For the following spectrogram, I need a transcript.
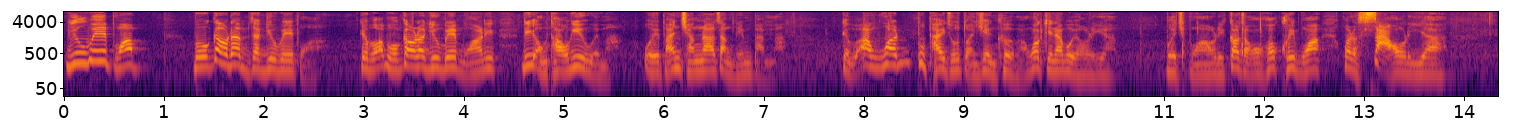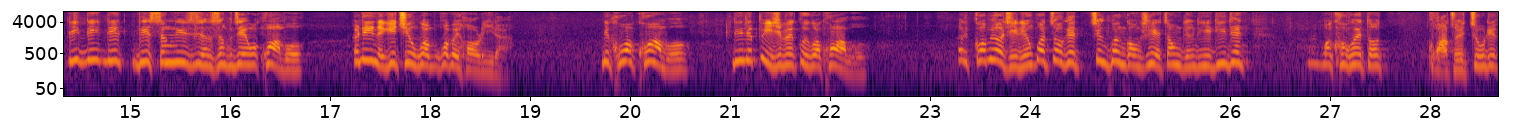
牛尾盘无够，咱毋知牛尾盘对无？啊，无够咱牛尾盘，你你用头牛的嘛？尾盘强拉涨停板嘛？对无？啊，我不排除短线客嘛？我今日袂互你啊，卖一盘互你，九十五块开盘我就杀互你啊！你你你你算你算算这我看无？啊，你来去抢我我要互你啦！你看我看无？你咧比什么贵？我看无？啊，股票市场我做个证券公司的总经理，你咧？我看看都偌侪主力，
